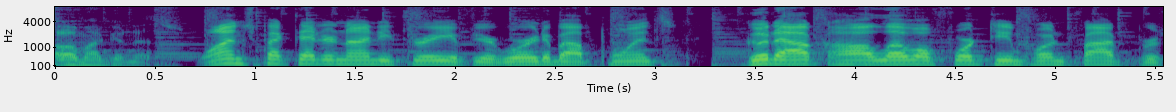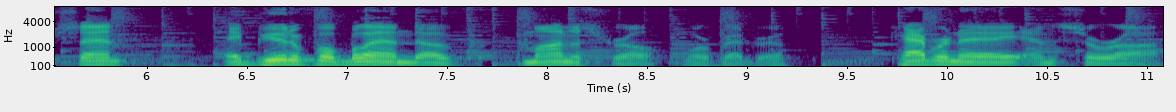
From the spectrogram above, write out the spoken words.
Oh my goodness. Wine Spectator 93, if you're worried about points, good alcohol level, 14.5%. A beautiful blend of Monastrell, Mourvedre, Cabernet, and Syrah.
